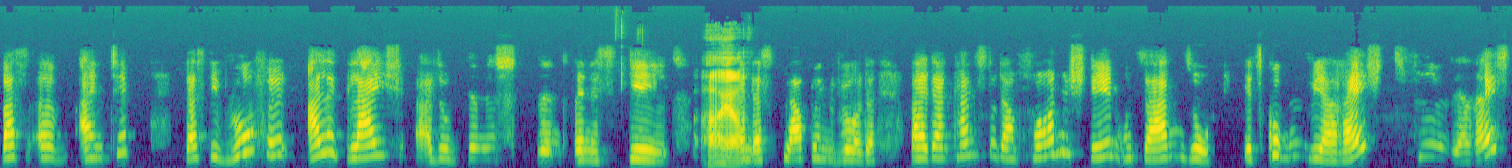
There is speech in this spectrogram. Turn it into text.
Was äh, ein Tipp, dass die Würfel alle gleich, also gemischt sind, wenn es geht. Ah, ja. Wenn das klappen würde. Weil dann kannst du da vorne stehen und sagen, so, jetzt gucken wir rechts, fühlen wir rechts.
